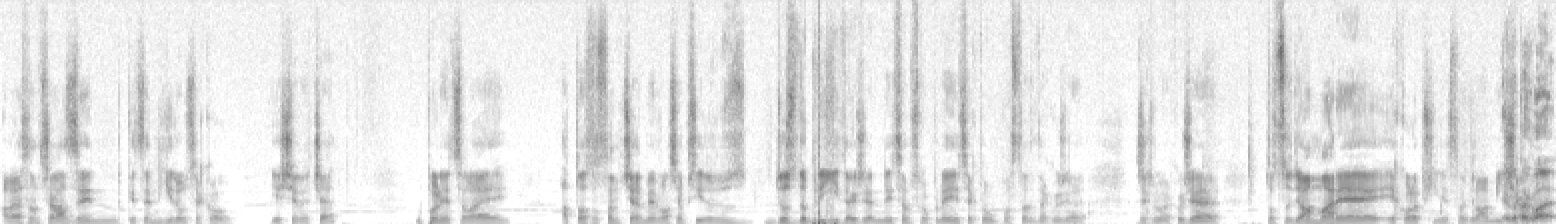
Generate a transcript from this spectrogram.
ale já jsem třeba Zin, Kids and Heroes jako ještě nečet, úplně celý, a to, co jsem čet, mi vlastně přijde dost, dost dobrý, takže nejsem schopný se k tomu postavit, jakože řeknu, jakože to, co dělá Marie, je jako lepší, než co dělá Míša. Jako takhle,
